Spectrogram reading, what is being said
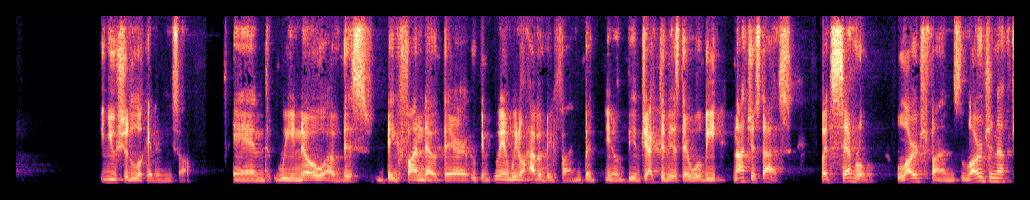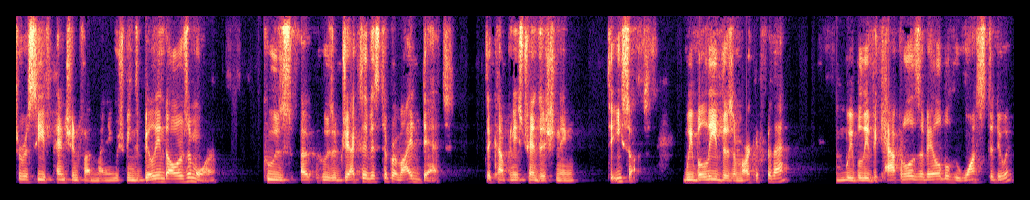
you should look at an ESOP. And we know of this big fund out there who can, we don't have a big fund, but you know, the objective is there will be not just us, but several large funds, large enough to receive pension fund money, which means billion dollars or more, whose, uh, whose objective is to provide debt to companies transitioning to ESOPs. We believe there's a market for that. We believe the capital is available who wants to do it.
